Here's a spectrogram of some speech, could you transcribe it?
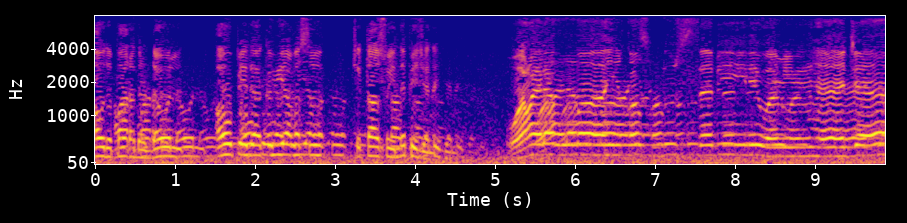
او د پاره د ډول او پیدا کوي هغه څه چې تاسو یې نه پیژنئ. وعلى الله قصد السبيل ومنها جائر.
